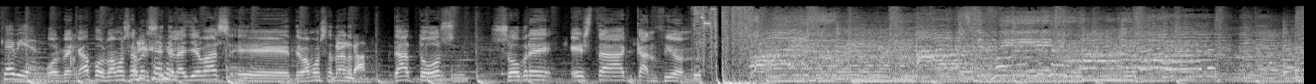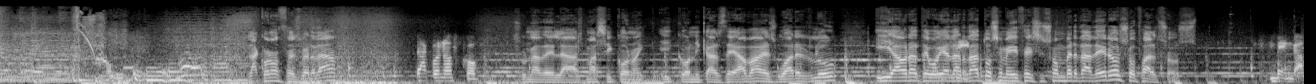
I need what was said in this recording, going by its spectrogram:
Qué bien. Pues venga, pues vamos a ver si te la llevas. Eh, te vamos a dar datos sobre esta canción. La conoces, ¿verdad? La conozco. Es una de las más icónicas de ABBA, es Waterloo. Y ahora te voy a dar datos y me dices si son verdaderos o falsos. Venga.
